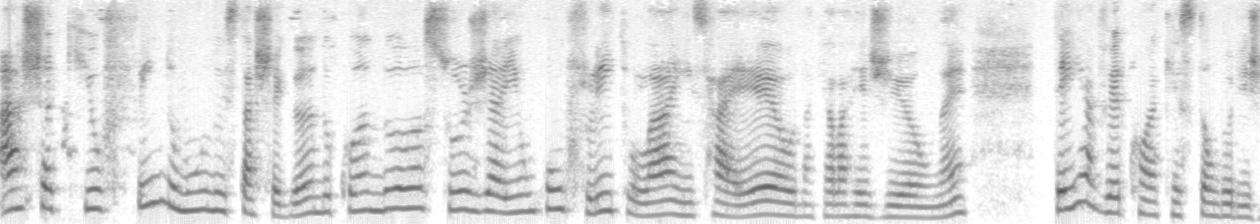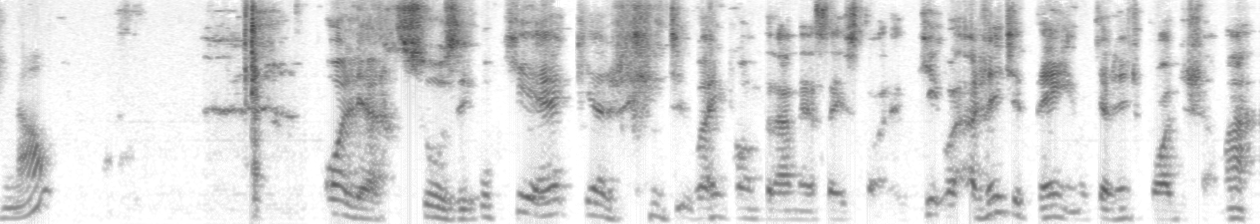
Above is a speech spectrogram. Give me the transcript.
acha que o fim do mundo está chegando quando surge aí um conflito lá em Israel, naquela região, né? Tem a ver com a questão do original? Olha, Suzy, o que é que a gente vai encontrar nessa história? O que a gente tem, o que a gente pode chamar,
